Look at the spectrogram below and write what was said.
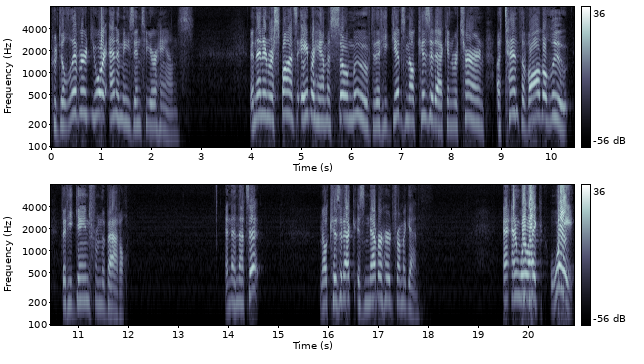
who delivered your enemies into your hands. And then in response, Abraham is so moved that he gives Melchizedek in return a tenth of all the loot that he gained from the battle. And then that's it. Melchizedek is never heard from again. And, we're like, wait,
